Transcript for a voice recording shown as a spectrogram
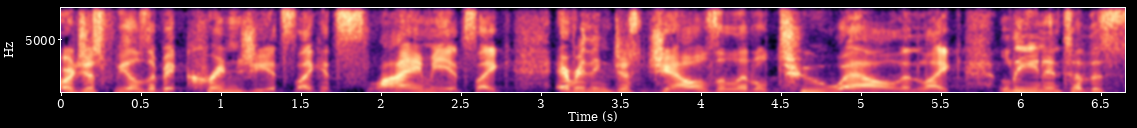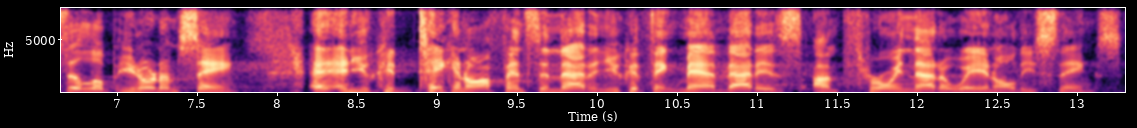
Or it just feels a bit cringy. It's like it's slimy. It's like everything just gels a little too well and like lean into the syllable. You know what I'm saying? And, and you could take an offense in that and you could think, man, that is, I'm throwing that away and all these things.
